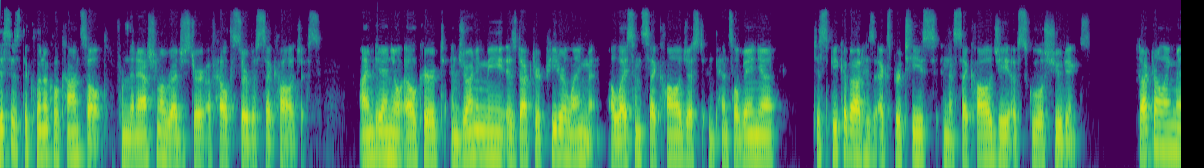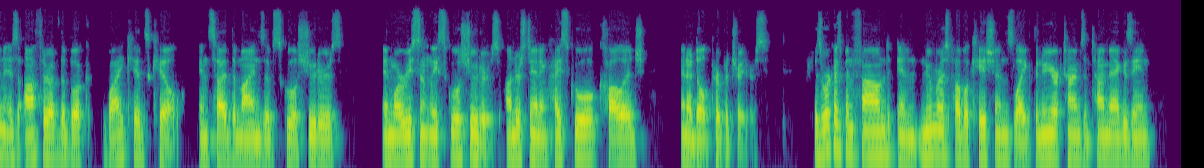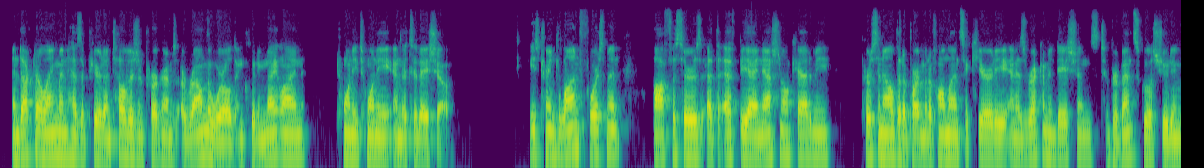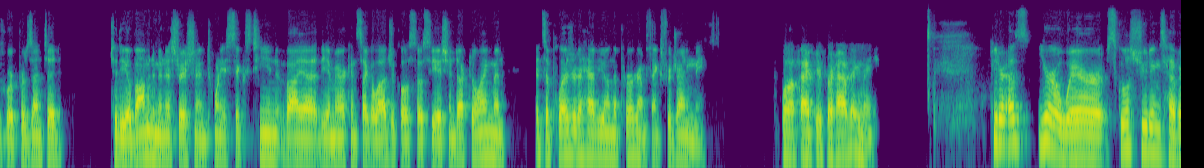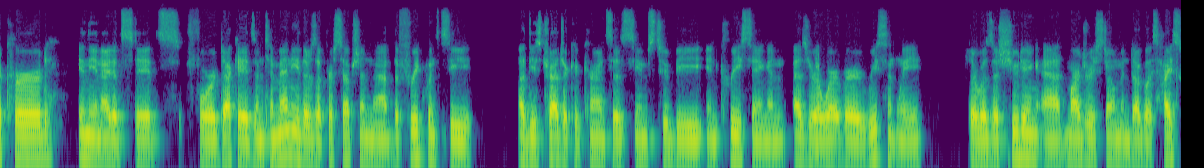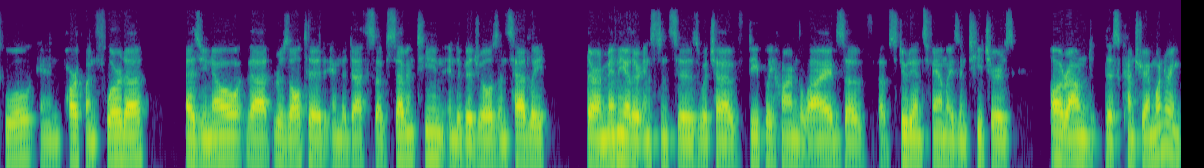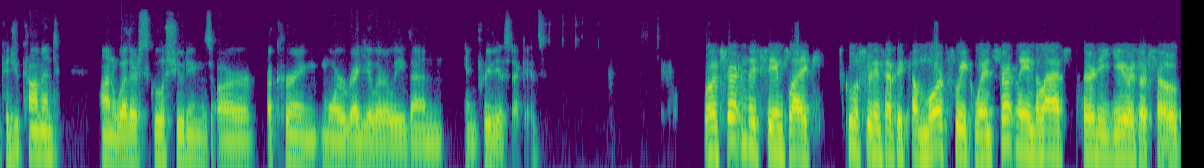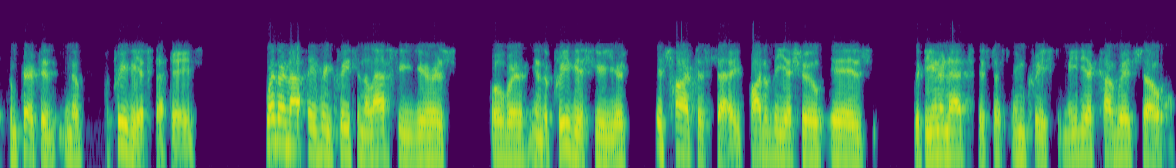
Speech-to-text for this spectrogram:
This is the Clinical Consult from the National Register of Health Service Psychologists. I'm Daniel Elkert, and joining me is Dr. Peter Langman, a licensed psychologist in Pennsylvania, to speak about his expertise in the psychology of school shootings. Dr. Langman is author of the book Why Kids Kill Inside the Minds of School Shooters, and more recently, School Shooters Understanding High School, College, and Adult Perpetrators. His work has been found in numerous publications like the New York Times and Time Magazine and Dr. Langman has appeared on television programs around the world, including Nightline, 2020, and The Today Show. He's trained law enforcement officers at the FBI National Academy, personnel at the Department of Homeland Security, and his recommendations to prevent school shootings were presented to the Obama administration in 2016 via the American Psychological Association. Dr. Langman, it's a pleasure to have you on the program. Thanks for joining me. Well, thank you for having me. Peter, as you're aware, school shootings have occurred in the United States for decades, and to many, there's a perception that the frequency of these tragic occurrences seems to be increasing. And as you're aware, very recently, there was a shooting at Marjory Stoneman Douglas High School in Parkland, Florida. As you know, that resulted in the deaths of 17 individuals, and sadly, there are many other instances which have deeply harmed the lives of, of students, families, and teachers all around this country. I'm wondering, could you comment on whether school shootings are occurring more regularly than in previous decades? Well, it certainly seems like school shootings have become more frequent, certainly in the last 30 years or so, compared to you know the previous decades. Whether or not they've increased in the last few years over in the previous few years, it's hard to say. Part of the issue is with the internet, there's just increased media coverage. So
